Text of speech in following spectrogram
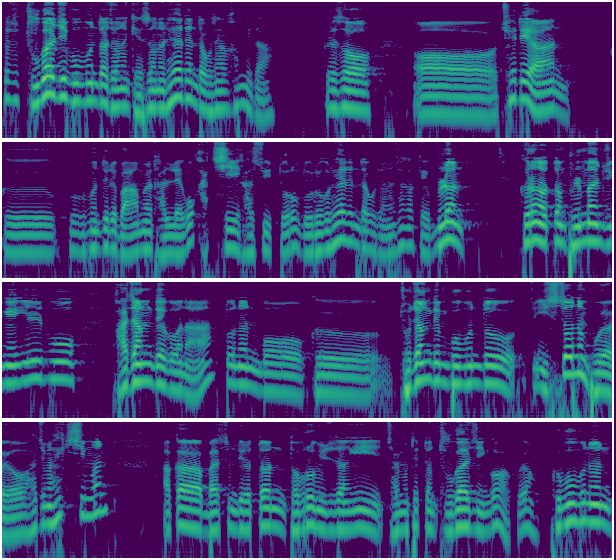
그래서 두 가지 부분 다 저는 개선을 해야 된다고 생각합니다. 그래서 어 최대한 그 부분들의 마음을 달래고 같이 갈 수 있도록 노력을 해야 된다고 저는 생각해요. 물론 그런 어떤 불만 중에 일부 과장되거나 또는 뭐 그 조장된 부분도 있어는 보여요. 하지만 핵심은 아까 말씀드렸던 더불어민주당이 잘못했던 두 가지인 것 같고요. 그 부분은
